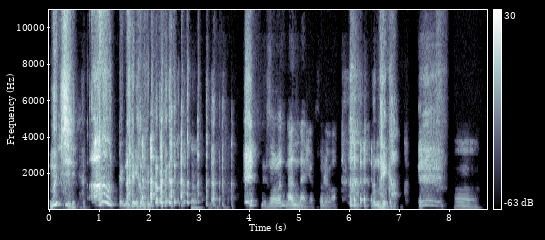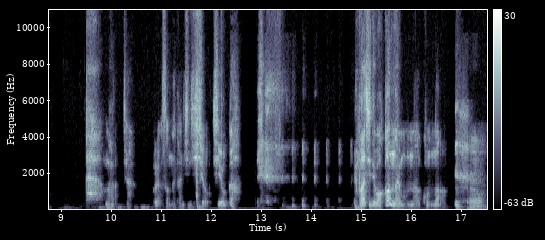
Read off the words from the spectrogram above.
無知？ああってなるよね。それはなんないよ、それは。なんないか。うん。まあ、じゃあ、これはそんな感じにしようしようか。えマジでわかんないもんな、こんな。うん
